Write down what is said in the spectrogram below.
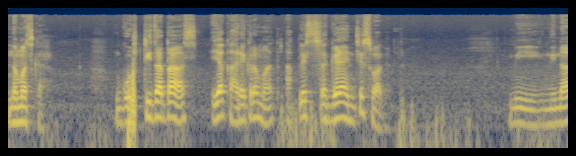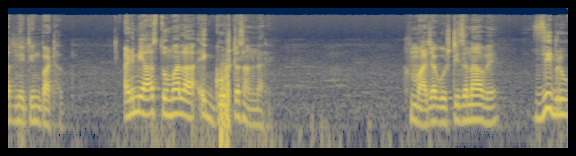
नमस्कार. गोष्टीचा तास या कार्यक्रमात आपले सगळ्यांचे स्वागत. मी निनाद नितीन पाठक आणि मी आज तुम्हाला एक गोष्ट सांगणार आहे. माझ्या गोष्टीचं नाव आहे झिब्रू.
